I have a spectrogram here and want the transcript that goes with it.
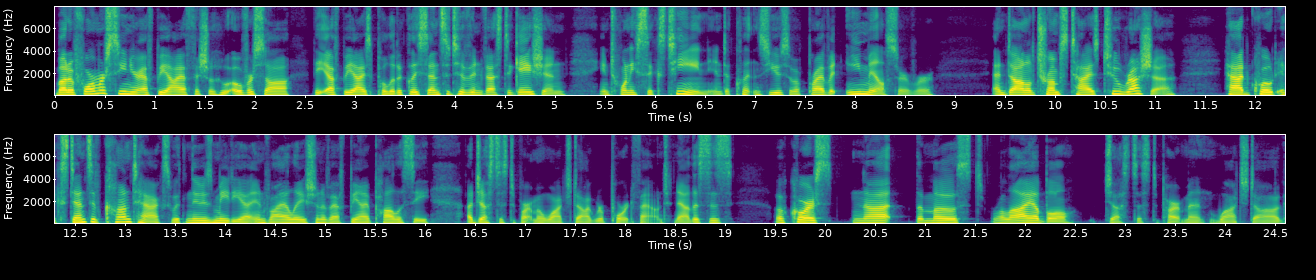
but a former senior FBI official who oversaw the FBI's politically sensitive investigation in 2016 into Clinton's use of a private email server and Donald Trump's ties to Russia had, quote, extensive contacts with news media in violation of FBI policy, a Justice Department watchdog report found. Now, this is, of course, not the most reliable Justice Department watchdog,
